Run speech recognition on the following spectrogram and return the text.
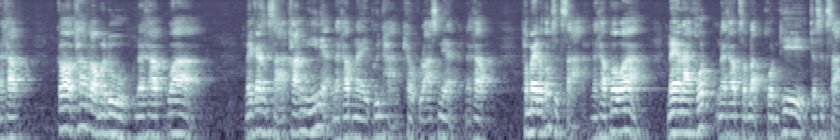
นะครับก็ถ้าเรามาดูนะครับว่าในการศึกษาครั้งนี้เนี่ยนะครับในพื้นฐานแคลคูลัสเนี่ยนะครับทำไมเราต้องศึกษานะครับ เพราะว่าในอนาคตนะครับสำหรับคนที่จะศึกษา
